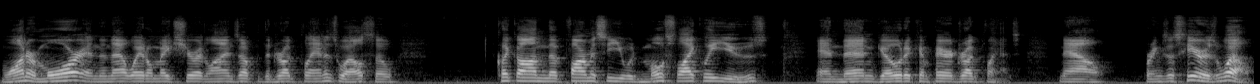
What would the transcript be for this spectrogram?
one or more. And then that way it'll make sure it lines up with the drug plan as well. So click on the pharmacy you would most likely use and then go to compare drug plans. Now, brings us here as well.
